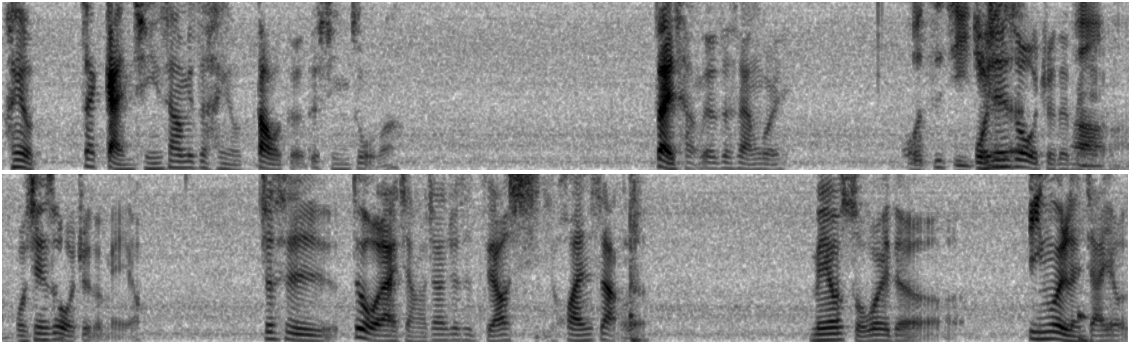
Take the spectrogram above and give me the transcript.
很有在感情上面是很有道德的星座吗？在场的这三位，我自己，我先说，我觉得没有。哦。我先说，我觉得没有。就是对我来讲，好像就是只要喜欢上了，没有所谓的，因为人家有。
